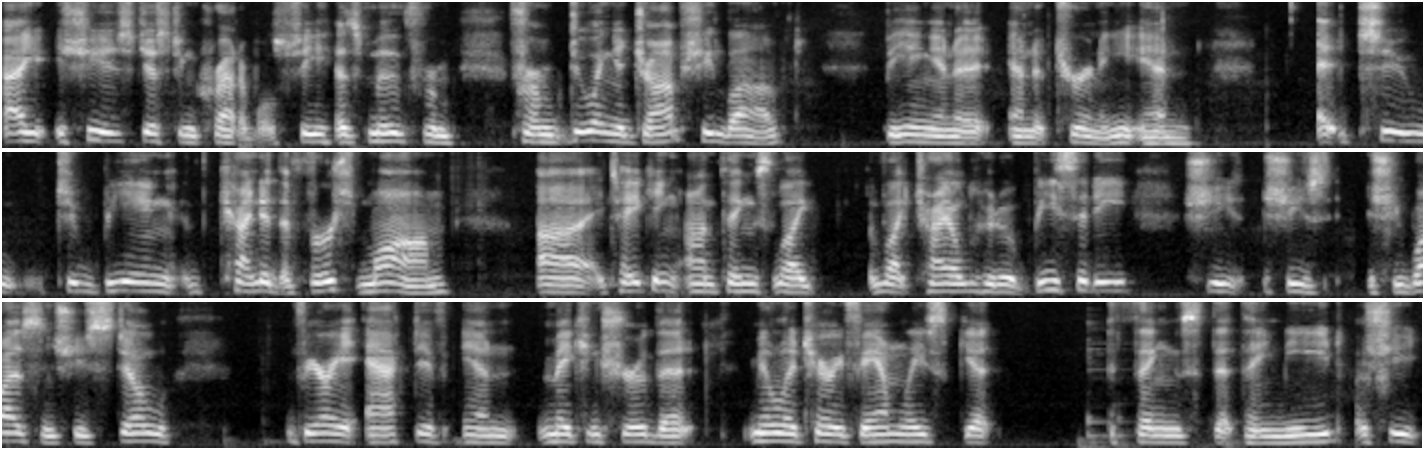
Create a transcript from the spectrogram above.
I, she is just incredible. She has moved from from doing a job she loved, being an, a, an attorney, and uh, to to being kind of the first mom, uh, taking on things like like childhood obesity. She she's she was and she's still very active in making sure that military families get things that they need. She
